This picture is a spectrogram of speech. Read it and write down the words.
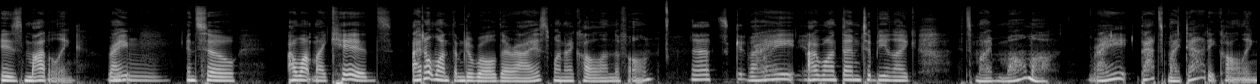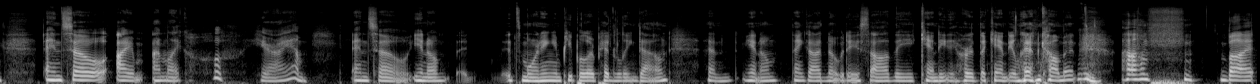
is modeling, right? Mm-hmm. And so I want my kids. I don't want them to roll their eyes when I call on the phone, That's good. right? Yeah. I want them to be like, "It's my mama." Right? That's my daddy calling. And so I'm I'm like, "Whew, here I am." And so, you know, it's morning and people are piddling down and, you know, thank God nobody saw the candy heard the Candyland comment. um but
